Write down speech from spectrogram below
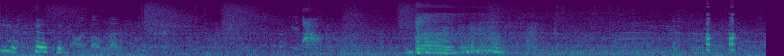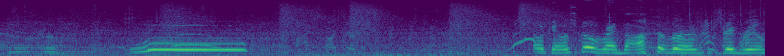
On the left. Woo! Okay, let's go ride the the big wheel.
